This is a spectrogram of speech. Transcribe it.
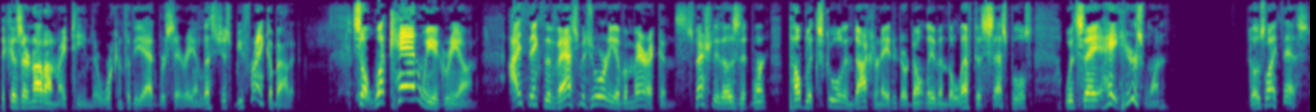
Because they're not on my team. They're working for the adversary, and let's just be frank about it. So, what can we agree on? I think the vast majority of Americans, especially those that weren't public school indoctrinated or don't live in the leftist cesspools, would say, hey, here's one. Goes like this.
